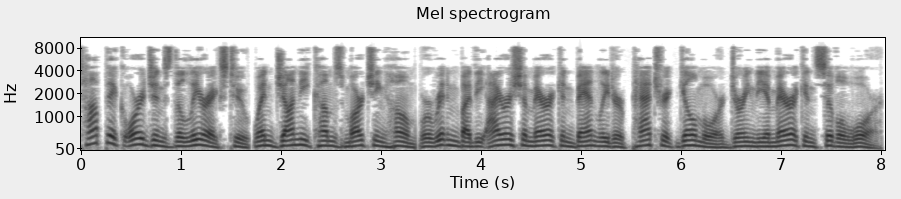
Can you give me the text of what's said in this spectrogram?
Topic origins The lyrics to When Johnny Comes Marching Home were written by the Irish-American bandleader Patrick Gilmore during the American Civil War.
